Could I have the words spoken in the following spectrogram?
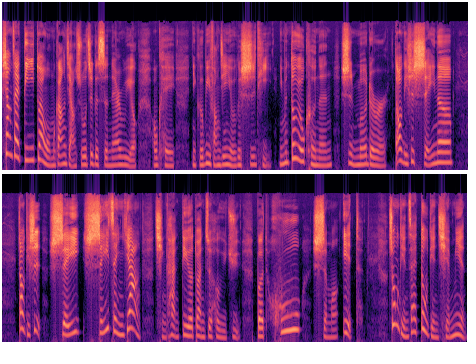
像在第一段，我们刚刚讲说这个 scenario，OK，你隔壁房间有一个尸体，你们都有可能是 murderer，到底是谁呢？到底是谁？谁怎样？请看第二段最后一句，But who 什么 it？重点在逗点前面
